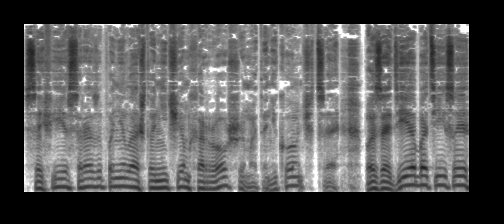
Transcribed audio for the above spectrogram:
София сразу поняла, что ничем хорошим это не кончится. Позади Аббатисы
